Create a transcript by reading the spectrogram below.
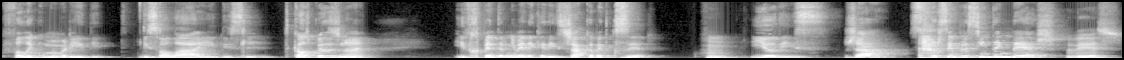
falei com o meu marido e disse olá e disse-lhe aquelas coisas, não é? E de repente a minha médica disse: Já acabei de cozer. Hum. E eu disse: Já? Se for sempre assim, tenho 10. Vês?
